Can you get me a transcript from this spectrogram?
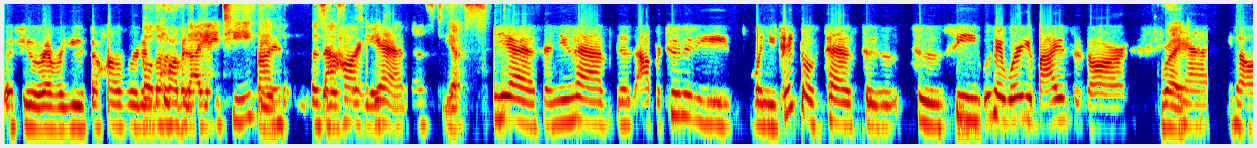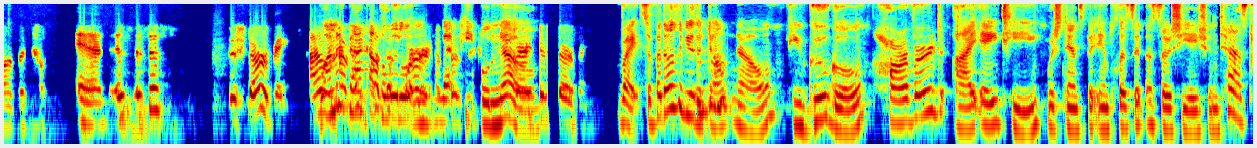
if you ever used the Harvard. Oh, the Harvard IAT. Bias, the Harvard, yes, test. yes, yes, and you have this opportunity when you take those tests to to see okay where your biases are, right? And you know, and it's, it's just disturbing. I let me back up a little and let people know. Very disturbing. Right. So, for those of you that mm-hmm. don't know, if you Google Harvard IAT, which stands for Implicit Association Test,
